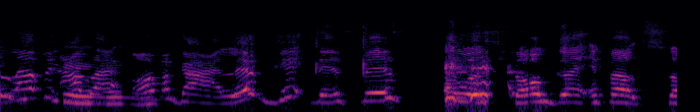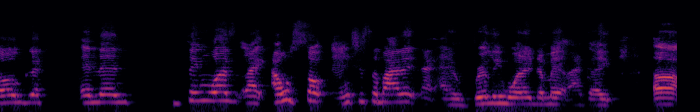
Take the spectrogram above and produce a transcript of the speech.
love it. I'm like, oh my god, let's get this, sis. It was so good. It felt so good. And then thing was like I was so anxious about it. Like, I really wanted to make like a uh,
